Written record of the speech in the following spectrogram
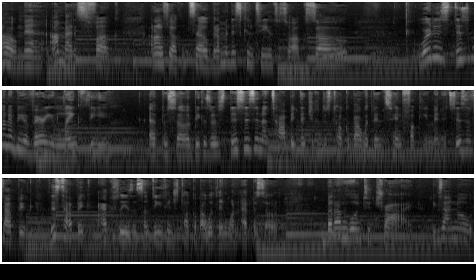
Oh man, I'm mad as fuck. I don't know if y'all can tell, but I'm gonna just continue to talk. So we're just this is gonna be a very lengthy episode because there's this isn't a topic that you can just talk about within 10 fucking minutes. This is topic this topic actually isn't something you can just talk about within one episode. But I'm going to try because I know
